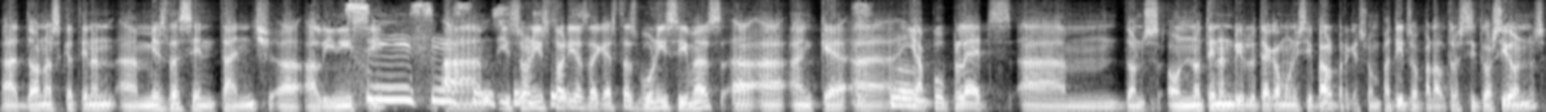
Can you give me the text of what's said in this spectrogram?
uh, dones que tenen uh, més de 100 anys uh, a l'inici, sí, sí, uh, sí, i són sí, històries sí. d'aquestes boníssimes uh, uh, en què uh, hi ha poblets uh, doncs, on no tenen biblioteca municipal perquè són petits o per altres situacions,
